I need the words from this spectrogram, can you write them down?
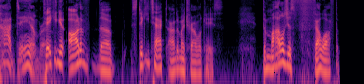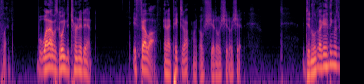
God damn, bro. taking it out of the sticky tacked onto my travel case. The model just fell off the plinth. But when I was going to turn it in, it fell off, and I picked it up. I'm like, oh shit, oh shit, oh shit. It didn't look like anything was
